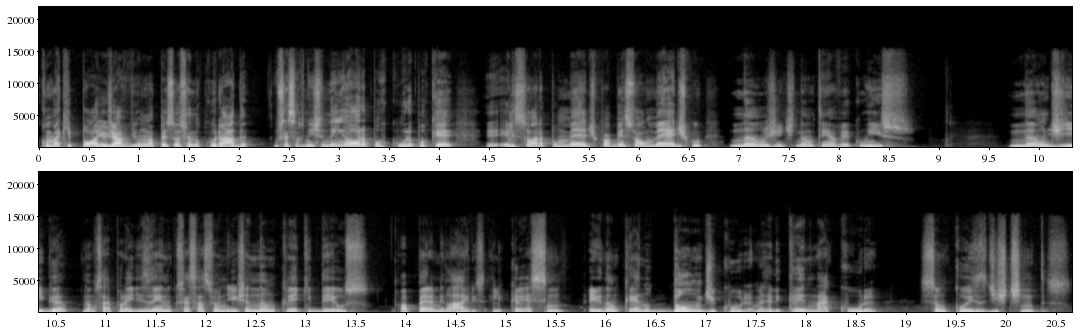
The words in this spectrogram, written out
Como é que pode? Eu já vi uma pessoa sendo curada. O sensacionista nem ora por cura, porque ele só ora pro médico, para abençoar o médico. Não, gente, não tem a ver com isso. Não diga, não sai por aí dizendo que o sensacionista não crê que Deus opera milagres. Ele crê sim. Ele não crê no dom de cura, mas ele crê na cura. São coisas distintas.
